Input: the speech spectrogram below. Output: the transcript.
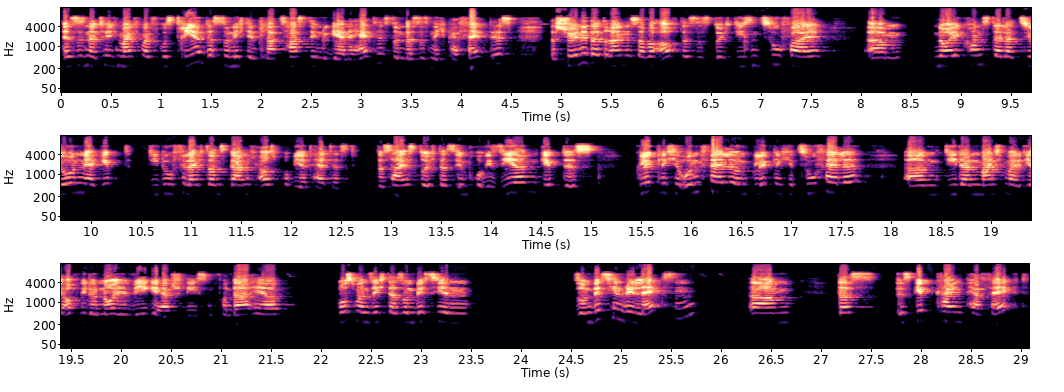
es ist natürlich manchmal frustrierend, dass du nicht den Platz hast, den du gerne hättest und dass es nicht perfekt ist. Das Schöne daran ist aber auch, dass es durch diesen Zufall ähm, neue Konstellationen ergibt, die du vielleicht sonst gar nicht ausprobiert hättest. Das heißt, durch das Improvisieren gibt es glückliche Unfälle und glückliche Zufälle, ähm, die dann manchmal dir auch wieder neue Wege erschließen. Von daher muss man sich da so ein bisschen, so ein bisschen relaxen, ähm, dass es gibt kein Perfekt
